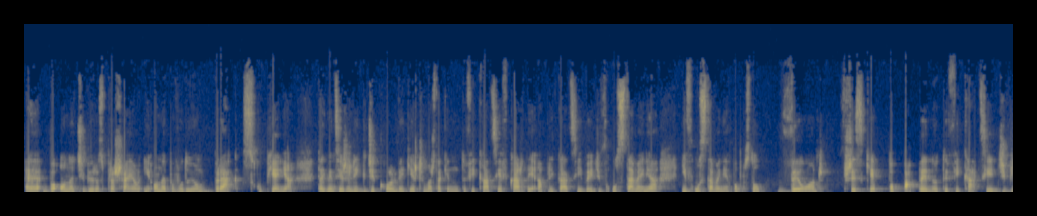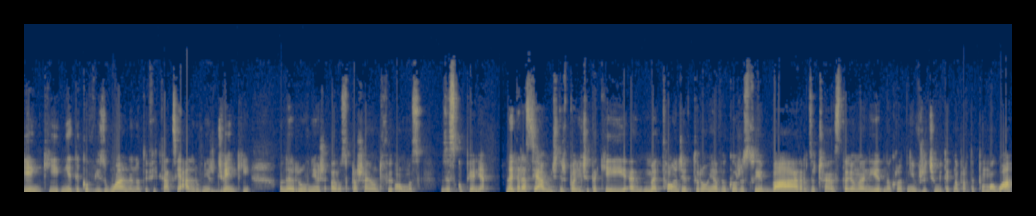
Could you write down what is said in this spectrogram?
e, bo one Ciebie rozpraszają i one powodują brak skupienia. Tak więc jeżeli gdziekolwiek jeszcze masz takie notyfikacje, w każdej aplikacji wejdź w ustawienia i w ustawieniach po prostu wyłącz wszystkie pop-upy, notyfikacje, dźwięki, nie tylko wizualne notyfikacje, ale również dźwięki. One również rozpraszają Twój umysł ze skupienia. No i teraz chciałabym Ci też powiedzieć o takiej e, metodzie, którą ja wykorzystuję bardzo często i ona niejednokrotnie w życiu mi tak naprawdę pomogła.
